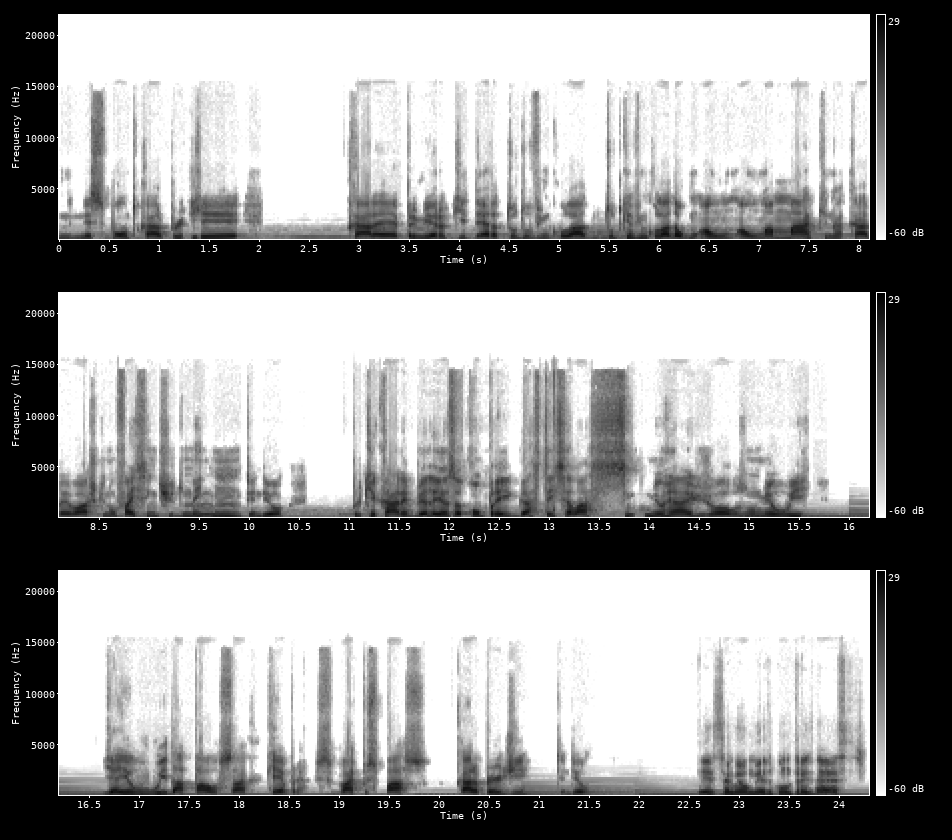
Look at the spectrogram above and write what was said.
nesse ponto, cara, porque cara, é primeiro que era tudo vinculado, tudo que é vinculado a, um, a, um, a, uma máquina, cara, eu acho que não faz sentido nenhum, entendeu? Porque, cara, beleza, comprei, gastei, sei lá, 5 mil reais de jogos no meu Wii. E aí o Wii dá pau, saca? Quebra, vai pro espaço. Cara, perdi, entendeu? Esse é meu medo com o 3DS.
